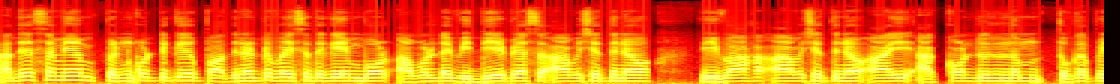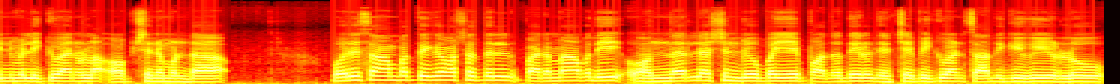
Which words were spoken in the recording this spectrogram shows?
അതേസമയം പെൺകുട്ടിക്ക് പതിനെട്ട് വയസ്സ് തികയുമ്പോൾ അവളുടെ വിദ്യാഭ്യാസ ആവശ്യത്തിനോ വിവാഹ ആവശ്യത്തിനോ ആയി അക്കൗണ്ടിൽ നിന്നും തുക പിൻവലിക്കുവാനുള്ള ഓപ്ഷനുമുണ്ട് ഒരു സാമ്പത്തിക വർഷത്തിൽ പരമാവധി ഒന്നര ലക്ഷം രൂപയെ പദ്ധതിയിൽ നിക്ഷേപിക്കുവാൻ സാധിക്കുകയുള്ളൂ.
